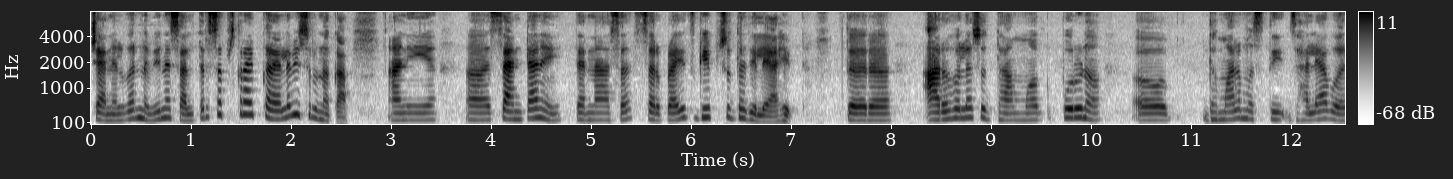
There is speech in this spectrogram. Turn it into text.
चॅनलवर नवीन असाल तर सबस्क्राईब करायला विसरू नका. आणि सॅन्टाने त्यांना असं सरप्राईज गिफ्टसुद्धा दिले आहेत. तर आरोहलासुद्धा मग पूर्ण धमाल मस्ती झाल्यावर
